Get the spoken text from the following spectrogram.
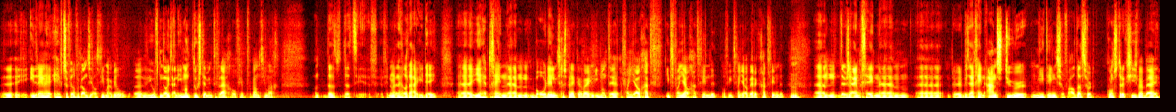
eh, iedereen he- heeft zoveel vakantie als die maar wil. Eh, die hoeft nooit aan iemand toestemming te vragen of je op vakantie mag. Want dat, dat vinden we een heel raar idee. Eh, je hebt geen ehm, beoordelingsgesprekken waarin iemand eh, van jou gaat, iets van jou gaat vinden of iets van jouw werk gaat vinden. Ehm, er, zijn geen, ehm, eh, er, er zijn geen aanstuurmeetings of al dat soort constructies waarbij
